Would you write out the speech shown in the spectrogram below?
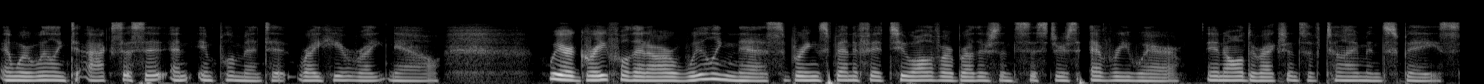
and we're willing to access it and implement it right here, right now. We are grateful that our willingness brings benefit to all of our brothers and sisters everywhere in all directions of time and space.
